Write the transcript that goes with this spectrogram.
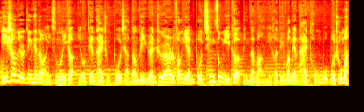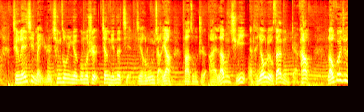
以上就是今天的网易轻松一刻。有电台主播想当地原汁原味的方言播轻松一刻，并在网易和地方电台同步播出吗？请联系每日轻松音乐工作室，将您的简介和录音小样发送至 i love 曲艺 at 幺六三点 com。老规矩，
